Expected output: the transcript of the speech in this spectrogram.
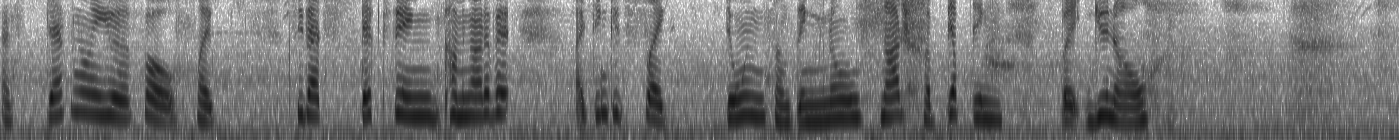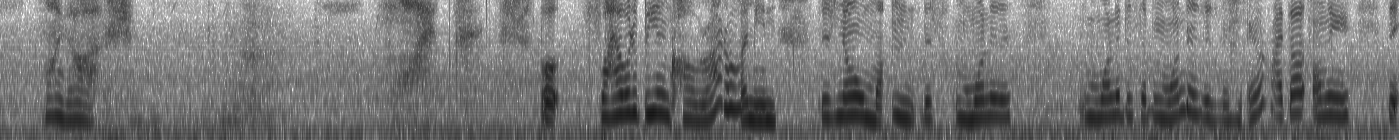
That's definitely UFO. Like, see that stick thing coming out of it? I think it's like doing something, you know, not abducting, but you know. My gosh. What? But why would it be in Colorado? I mean, there's no mountain. Mm, this one of the one of the seven wonders is in here. I thought only they,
